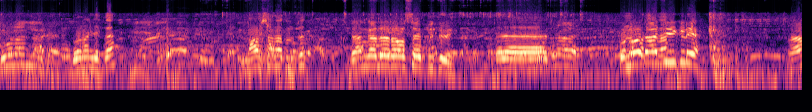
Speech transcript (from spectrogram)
दोन आणले दोन आणले का? नाव सांगा तुमचं. गंगाधर रावसाहेब पितळे. तर फोन नंबर सांगा. इकडे हा?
